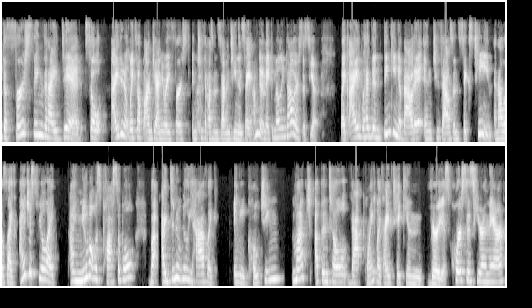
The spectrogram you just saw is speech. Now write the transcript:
The first thing that I did, so I didn't wake up on January 1st in 2017 and say, I'm going to make a million dollars this year. Like I had been thinking about it in 2016 and I was like, I just feel like I knew what was possible, but I didn't really have like any coaching much up until that point. Like I'd taken various courses here and there.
